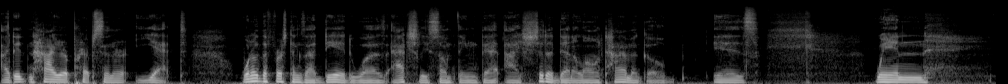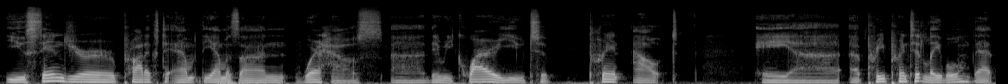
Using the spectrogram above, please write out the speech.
i didn't hire a prep center yet. One of the first things i did was actually something that i should have done a long time ago is when you send your products to Am- the amazon warehouse uh, they require you to print out a, uh, a pre-printed label that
